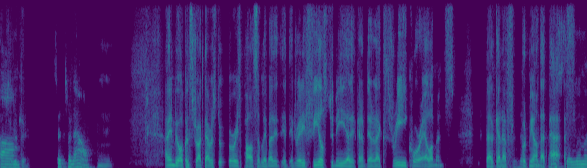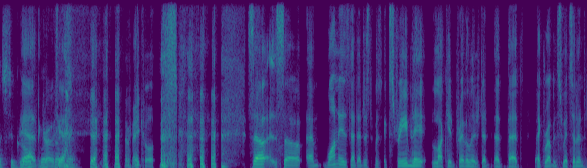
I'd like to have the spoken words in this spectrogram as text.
um, to, to now mm-hmm. I mean, we all construct our stories possibly, but it, it, it really feels to me that it kind of there are like three core elements that kind of put me on that path. the limits to growth. Yeah, the growth. Right yeah, yeah, very cool. so, so um, one is that I just was extremely lucky and privileged that that that I grew up in Switzerland.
